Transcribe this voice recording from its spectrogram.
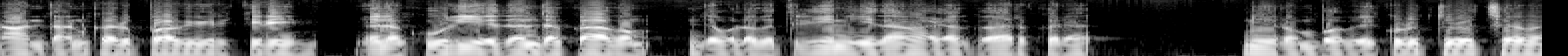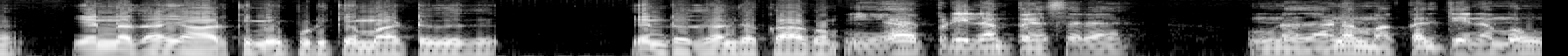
நான் தான் கருப்பாக இருக்கிறேன் என கூறியது அந்த காகம் இந்த உலகத்திலேயே நீ தான் அழகா இருக்கிற. நீ ரொம்பவே கொடுத்து வச்சவன் என்னை தான் யாருக்குமே பிடிக்க மாட்டேங்குது என்றது அந்த காகம். நீ ஏன் இப்படிலாம் பேசுற? உன்னதான மக்கள் தினமும்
